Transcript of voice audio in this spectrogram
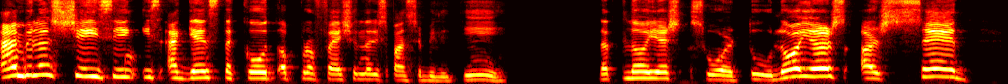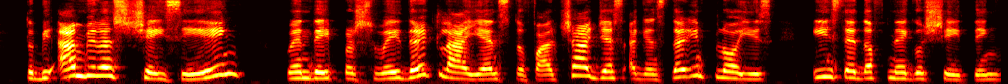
Ambulance chasing is against the code of professional responsibility that lawyers swore to. Lawyers are said to be ambulance chasing when they persuade their clients to file charges against their employees instead of negotiating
